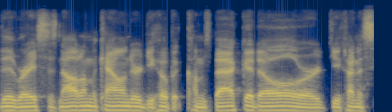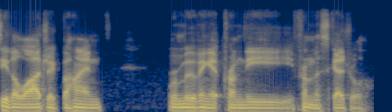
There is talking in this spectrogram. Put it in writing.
the race is not on the calendar? Do you hope it comes back at all, or do you kind of see the logic behind removing it from the from the schedule?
